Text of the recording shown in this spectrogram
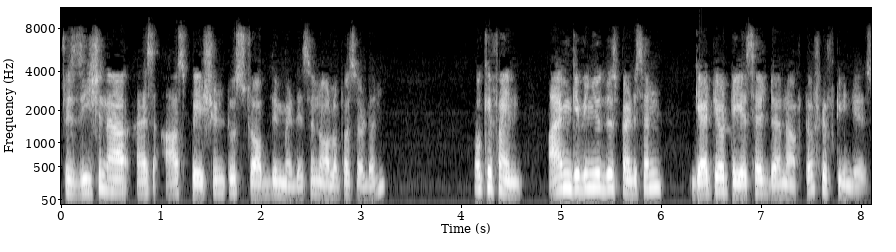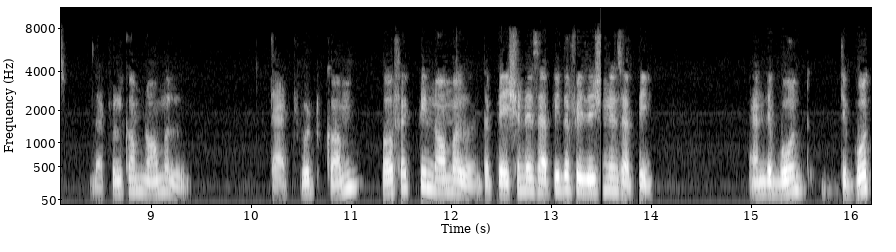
physician has asked patient to stop the medicine all of a sudden, okay fine. I'm giving you this medicine. Get your tsh done after 15 days. That will come normal. That would come perfectly normal. The patient is happy the physician is happy. And they both they both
